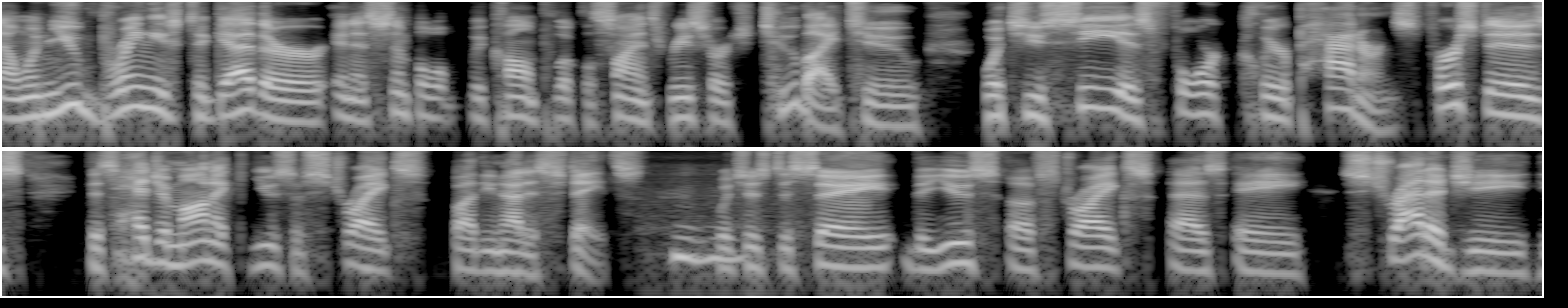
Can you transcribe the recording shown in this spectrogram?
Now, when you bring these together in a simple, what we call in political science research, two by two, what you see is four clear patterns. First is this hegemonic use of strikes by the United States, mm-hmm. which is to say the use of strikes as a strategy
